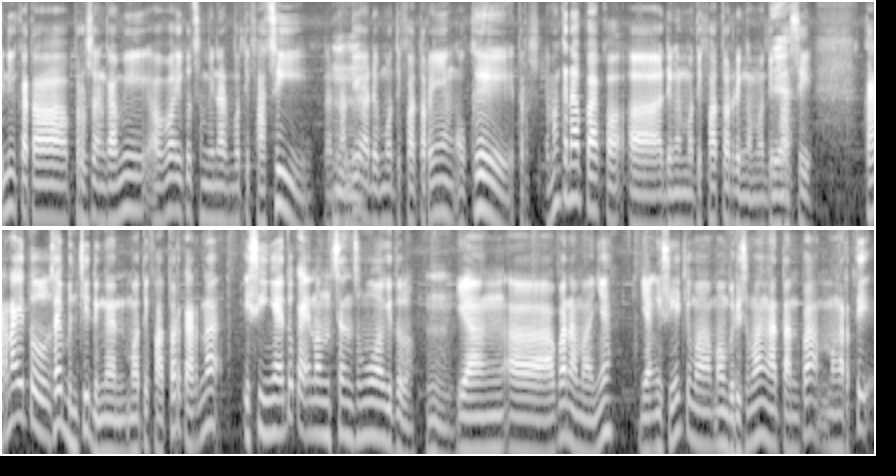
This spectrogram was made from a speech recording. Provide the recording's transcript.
ini kata perusahaan kami apa ikut seminar motivasi dan nanti Hmm. ada motivatornya yang oke. Terus emang kenapa kok eh, dengan motivator dengan motivasi? Karena itu saya benci dengan motivator karena isinya itu kayak nonsen semua gitu loh. Hmm. Yang eh, apa namanya? Yang isinya cuma memberi semangat tanpa mengerti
